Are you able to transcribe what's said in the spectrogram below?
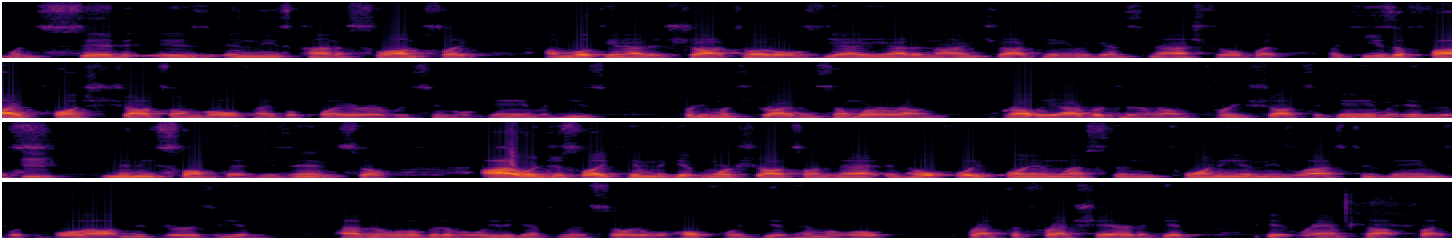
when sid is in these kind of slumps like i'm looking at his shot totals. Yeah he had a nine shot game against nashville but like he's a five plus shots on goal type of player every single game, and he's pretty much driving somewhere around probably averaging around three shots a game in this mm. mini slump that he's in. So I would just like him to get more shots on net and hopefully playing less than 20 in these last two games with the blowout in New Jersey and having a little bit of a lead against Minnesota will hopefully give him a little breath of fresh air to get get ramped up. But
